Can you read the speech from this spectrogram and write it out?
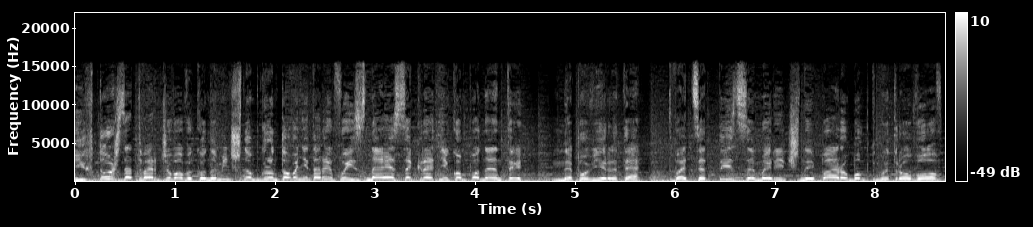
І хто ж затверджував економічно обґрунтовані тарифи і знає секретні компоненти? Не повірите, 27-річний парубок Дмитро Вовк.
